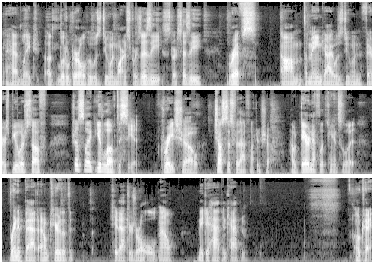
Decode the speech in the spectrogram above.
It had like a little girl who was doing Martin Scorsese, Scorsese riffs. Um, the main guy was doing Ferris Bueller stuff. Just like you love to see it. Great show. Justice for that fucking show. How dare Netflix cancel it? Bring it back. I don't care that the kid actors are all old now. Make it happen, Captain. Okay.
